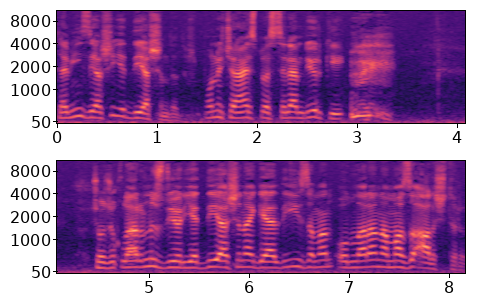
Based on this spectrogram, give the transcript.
Temiz yaşı 7 yaşındadır. Onun için Aleyhisselam diyor ki çocuklarınız diyor 7 yaşına geldiği zaman onlara namazı alıştırın.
